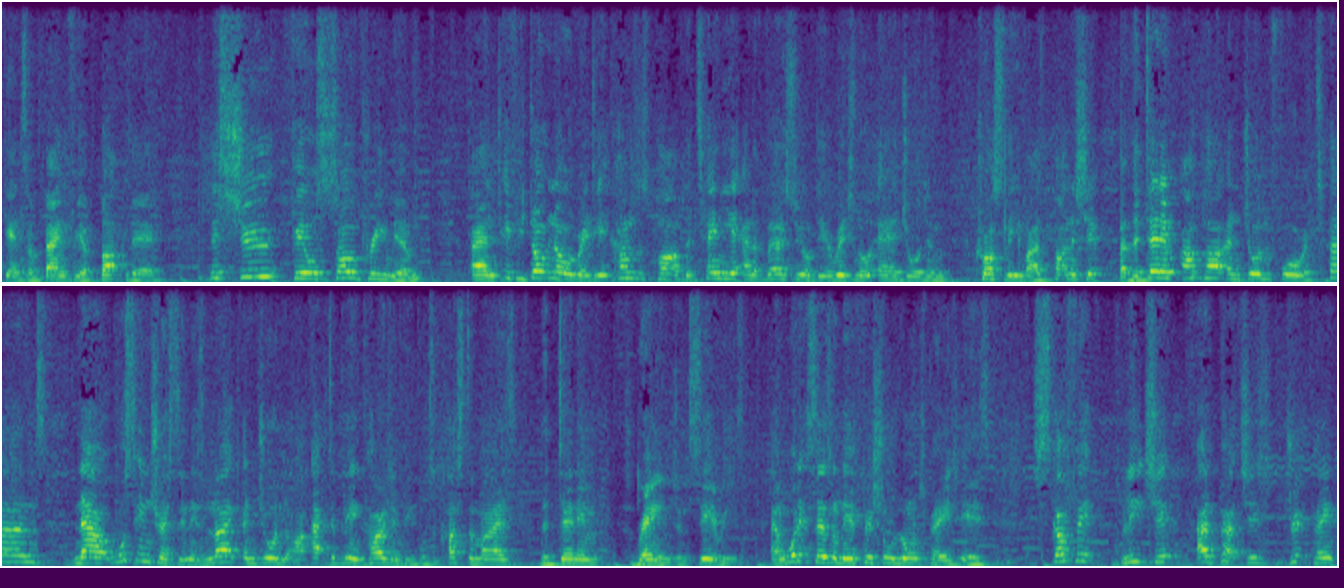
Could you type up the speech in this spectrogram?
Getting some bang for your buck there. This shoe feels so premium and if you don't know already, it comes as part of the 10 year anniversary of the original Air Jordan Cross Levi's partnership. Uh, the denim upper and Jordan 4 returns. Now, what's interesting is Nike and Jordan are actively encouraging people to customize the denim range and series. And what it says on the official launch page is scuff it, bleach it, add patches, drip paint,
